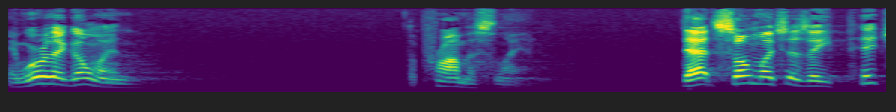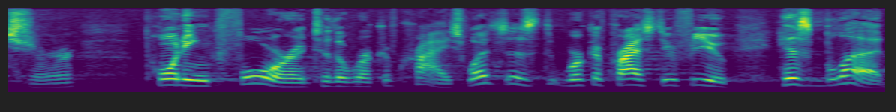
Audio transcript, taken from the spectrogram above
And where were they going? The promised land. That so much as a picture pointing forward to the work of Christ. What does the work of Christ do for you? His blood.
